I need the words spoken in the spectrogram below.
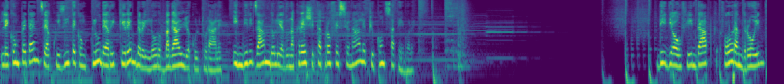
le competenze acquisite conclude arricchirebbero il loro bagaglio culturale, indirizzandoli ad una crescita professionale più consapevole. Did you find app for Android?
